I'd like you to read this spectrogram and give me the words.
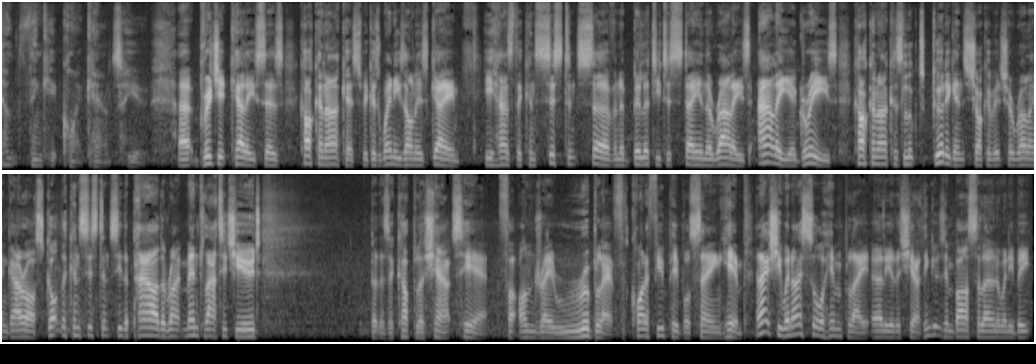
don't think it quite counts, Hugh. Uh, Bridget Kelly says Kokkinakis because when he's on his game, he has the consistent serve and ability to stay in the rallies. Ali agrees. Kokkinakis looked good against Djokovic at Roland Garros. Got the consistency, the power, the right mental attitude. But there's a couple of shouts here for Andre Rublev. Quite a few people saying him. And actually, when I saw him play earlier this year, I think it was in Barcelona when he beat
